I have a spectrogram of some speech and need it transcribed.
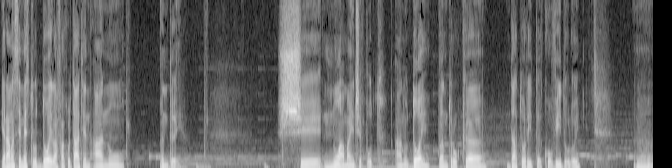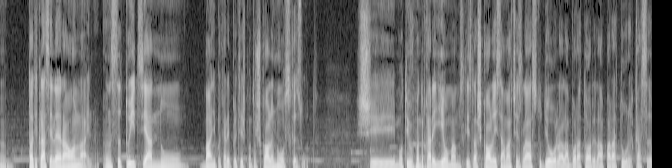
eram în semestru 2 la facultate în anul 1. Și nu am mai început anul 2 pentru că datorită COVID-ului, uh, toate clasele erau online. Însă tuiția nu, banii pe care îi plătești pentru școală nu au scăzut. Și motivul pentru care eu m-am scris la școală e să am acces la studiouri, la laboratoare, la aparatură, ca să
